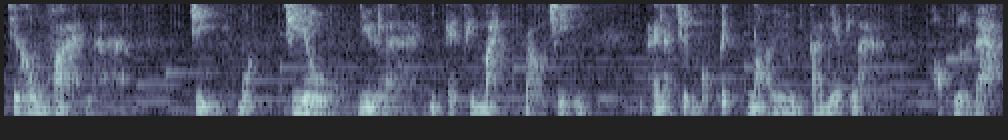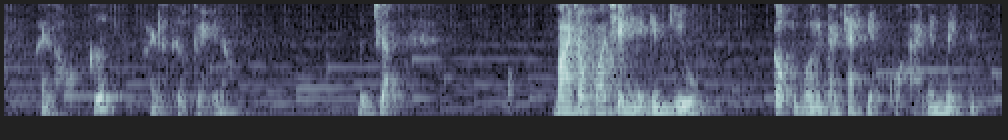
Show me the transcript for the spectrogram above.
Chứ không phải là chỉ một chiều như là những cái phim ảnh báo chí hay là chuyện cổ tích nói cho chúng ta biết là họ lừa đảo hay là họ cướp hay là thừa kế đâu. Đúng chưa và trong quá trình mình nghiên cứu cộng với cái trải nghiệm của cá nhân mình ấy,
